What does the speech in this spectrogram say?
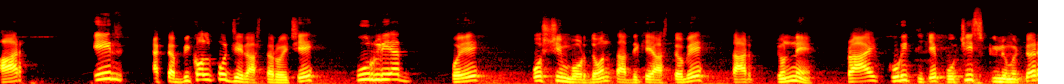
আর এর একটা বিকল্প যে রাস্তা রয়েছে, পুরুলিয়া হয়ে পশ্চিম বর্ধমান তাদেরকে আসতে হবে। তার জন্যে প্রায় কুড়ি থেকে পঁচিশ কিলোমিটার,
